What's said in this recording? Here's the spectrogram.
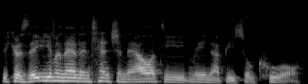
Because they, even that intentionality may not be so cool.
